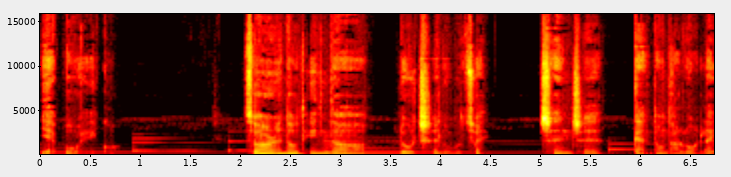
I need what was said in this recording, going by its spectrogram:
也不为过。所有人都听得如痴如醉，甚至感动到落泪，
